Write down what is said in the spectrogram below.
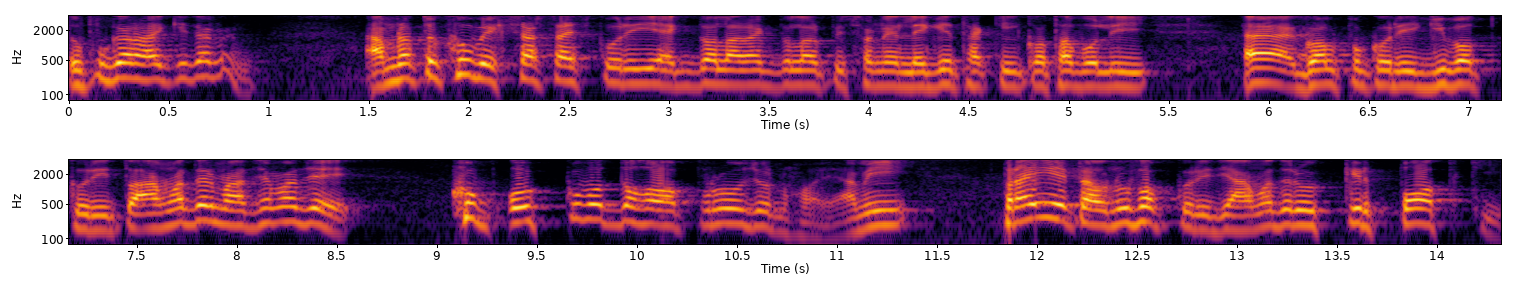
উপকার হয় কি জানেন? আমরা তো খুব এক্সারসাইজ করি এক ডলার এক ডলার পিছনে লেগে থাকি কথা বলি হ্যাঁ, গল্প করি গিবত করি। তো আমাদের মাঝে মাঝে খুব ঐক্যবদ্ধ হওয়া প্রয়োজন হয়। আমি প্রায় এটা অনুভব করি যে আমাদের ঐক্যের পথ কি।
